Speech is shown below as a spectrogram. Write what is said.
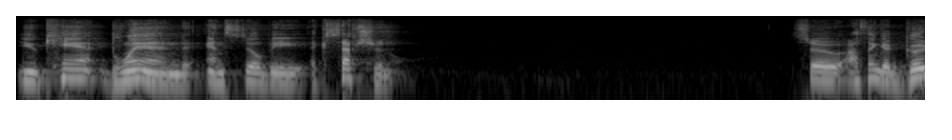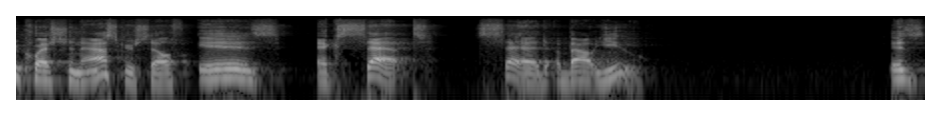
you can't blend and still be exceptional. So, I think a good question to ask yourself is accept said about you? Is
